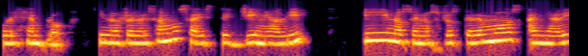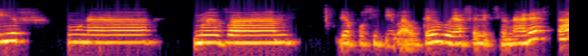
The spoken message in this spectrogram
Por ejemplo, si nos regresamos a este Genially y no sé, nosotros queremos añadir una nueva diapositiva, ¿ok? Voy a seleccionar esta,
